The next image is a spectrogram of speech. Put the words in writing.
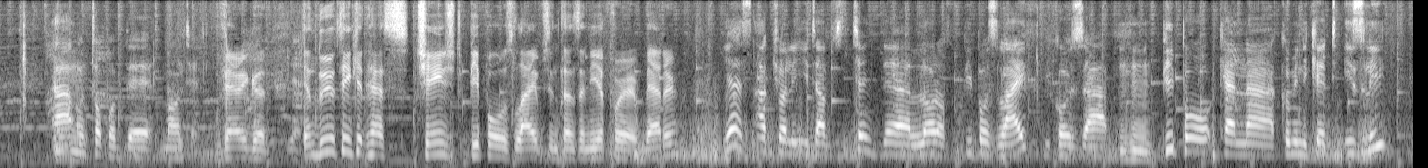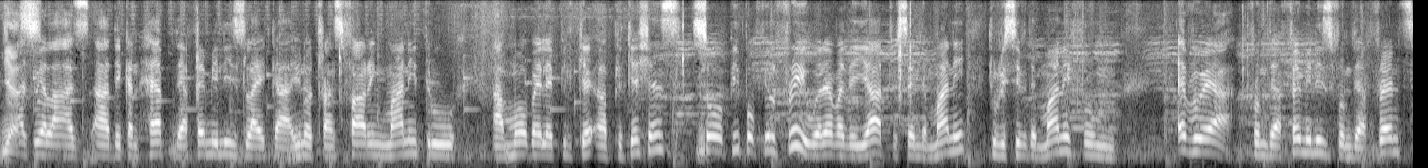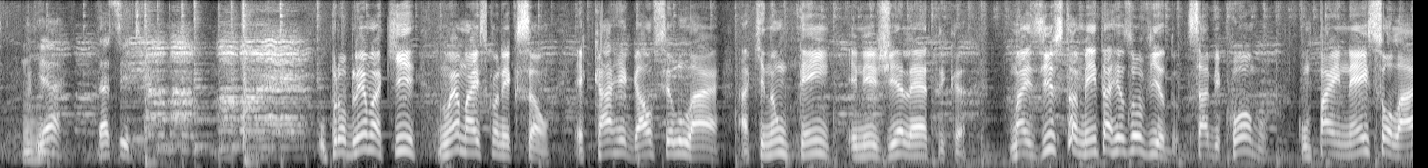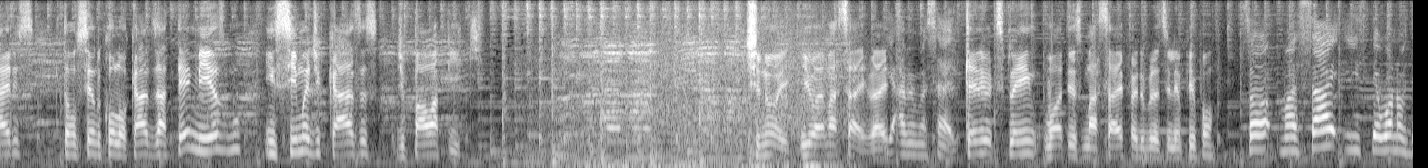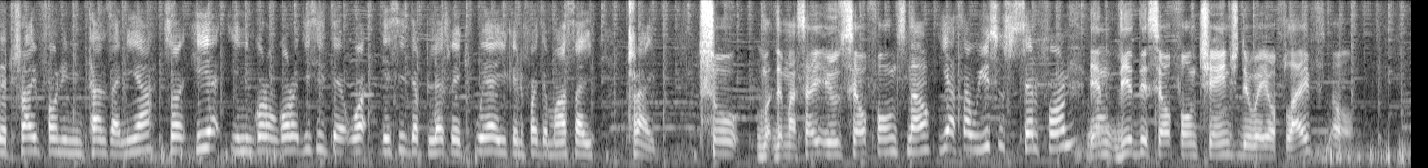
uh, on top of the mountain. Very good. Yes. And do you think it has changed people's lives in Tanzania for better? Yes, actually, it has changed a lot of people's life because uh, people can uh, communicate easily, Yes. as well as uh, they can help their families, like uh, you know, transferring money through uh, mobile applica- applications. So people feel free wherever they are to send the money, to receive the money from everywhere, from their families, from their friends. Yeah, that's it. O problema aqui não é mais conexão, é carregar o celular. Aqui não tem energia elétrica. Mas isso também está resolvido. Sabe como? Com painéis solares que estão sendo colocados até mesmo em cima de casas de pau a pique. Shinoi, you are Maasai, right? Yeah, I'm a Maasai. Can you explain what is Maasai for the Brazilian people? So Maasai is the one of the tribe found in Tanzania. So here in Ngorongoro, this is the this is the place where, where you can find the Maasai tribe. So the Maasai use cell phones now? Yeah, so we use a cell phone. And did the cell phone change the way of life? No.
